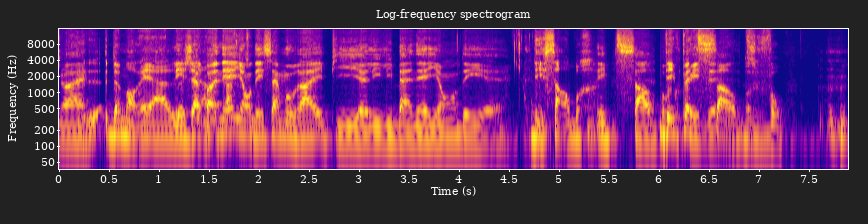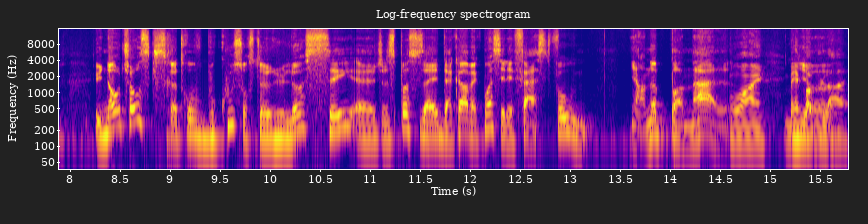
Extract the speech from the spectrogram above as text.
Ouais. euh, de Montréal. Les Japonais, ils ont des samouraïs, puis euh, les Libanais, ils ont des, euh, des sabres. des petits sabres pour Des couper petits de- sabres. du veau. Une autre chose qui se retrouve beaucoup sur cette rue-là, c'est, euh, je ne sais pas si vous allez être d'accord avec moi, c'est les fast-food. Il y en a pas mal. Ouais, bien Il a- populaire.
